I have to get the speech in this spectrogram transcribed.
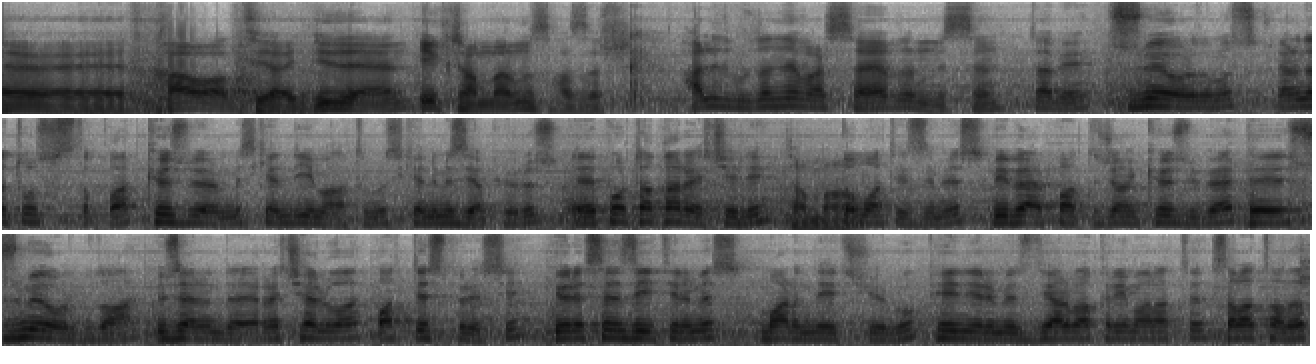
Evet, kahvaltıya giden ikramlarımız hazır. Halit burada ne var sayabilir misin? Tabii. Süzme yoğurdumuz, yanında toz fıstık var. Köz biberimiz, kendi imalatımız, kendimiz yapıyoruz. E, portakal reçeli, Tamam. domatesimiz, biber, patlıcan, köz biber, e, süzme yoğurdu da. Üzerinde reçel var, patates püresi, yöresel zeytinimiz, Mardin'de yetişiyor bu. Peynirimiz, Diyarbakır imalatı, salatalık,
